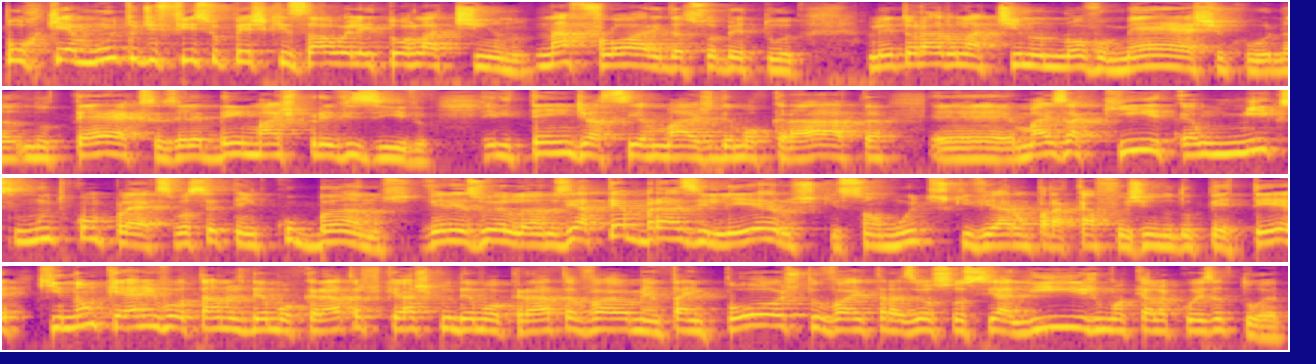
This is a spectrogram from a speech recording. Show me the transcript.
Porque é muito difícil pesquisar o eleitor latino, na Flórida, sobretudo. O eleitorado latino no Novo México, no, Texas, ele é bem mais previsível. Ele tende a ser mais democrata, é, mas aqui é um mix muito complexo. Você tem cubanos, venezuelanos e até brasileiros, que são muitos que vieram para cá fugindo do PT, que não querem votar nos democratas porque acham que o democrata vai aumentar imposto, vai trazer o socialismo, aquela coisa toda.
